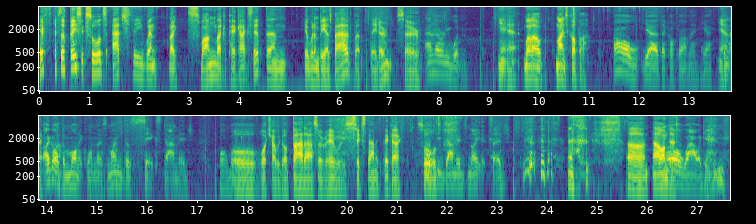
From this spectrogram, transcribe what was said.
If if the basic swords actually went like swung like a pickaxe did, then it wouldn't be as bad, but they don't, so And they're only wooden. yeah. Well mine's copper. Oh, yeah, they're copper, aren't they? Yeah. Yeah, Dem- I got a demonic one though, so mine does six damage. Oh my Oh god. watch how we got a badass over here with six damage pickaxe sword. 40 damage Night's Edge. Uh now I'm dead. Oh wow, again.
